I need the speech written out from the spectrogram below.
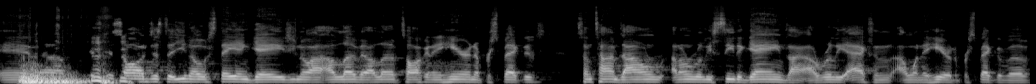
and um, it's all just to you know stay engaged. You know, I, I, love it. I love talking and hearing the perspectives. Sometimes I don't I don't really see the games. I, I really ask and I want to hear the perspective of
